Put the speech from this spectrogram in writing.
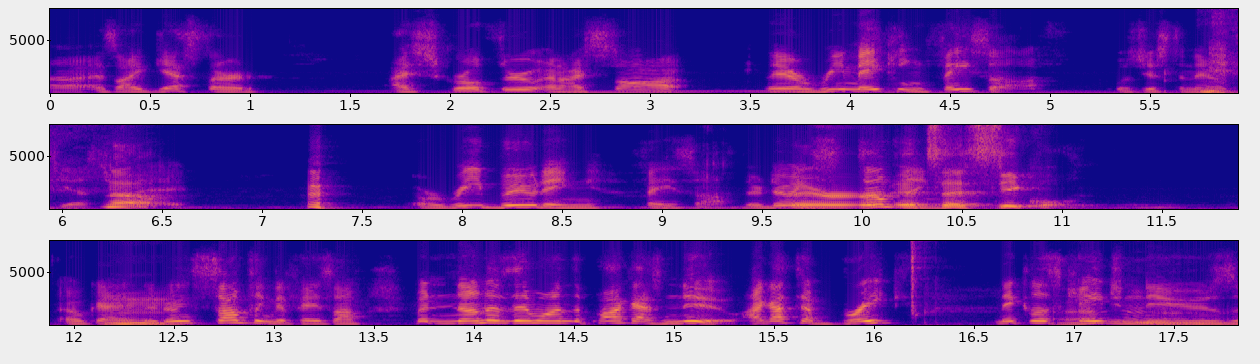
uh, as I guest starred, I scrolled through and I saw they're remaking Face Off was just announced yesterday. or rebooting Face Off. They're doing There, something. it's a sequel. Okay, Hmm. they're doing something to Face Off, but none of them on the podcast knew. I got to break Nicolas Cage Oh. news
